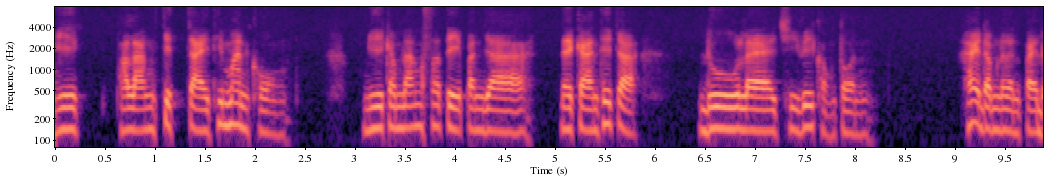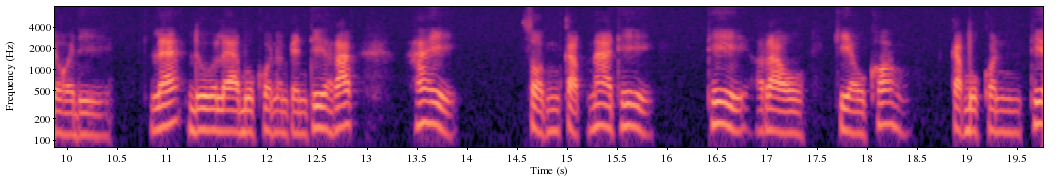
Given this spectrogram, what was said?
มีพลังจิตใจที่มั่นคง มีกำลังสติปัญญาในการที่จะดูแลชีวิตของตน ให้ดำเนินไปโดยดี และดูแลบุคคลอันเป็นที่รักให้สมกับหน้าที่ที่เราเกี่ยวข้องกับบุคคลที่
